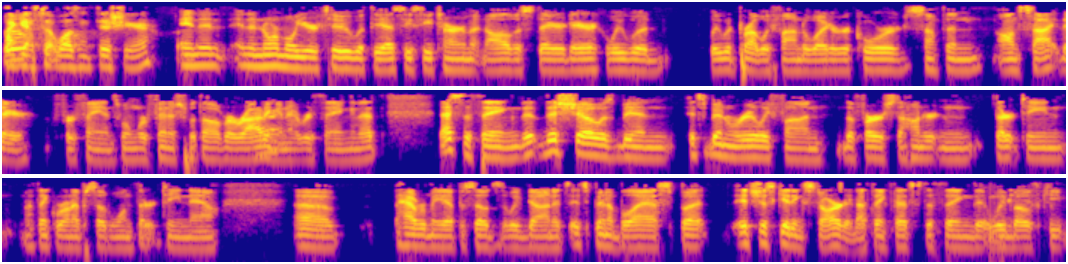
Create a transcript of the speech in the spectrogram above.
well, I guess it wasn't this year. And then in a normal year too, with the SEC tournament and all of us there, Derek, we would we would probably find a way to record something on site there for fans when we're finished with all of our writing right. and everything. And that that's the thing. This show has been it's been really fun. The first 113, I think we're on episode 113 now. Uh, however many episodes that we've done, it's it's been a blast. But it's just getting started. I think that's the thing that we both keep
